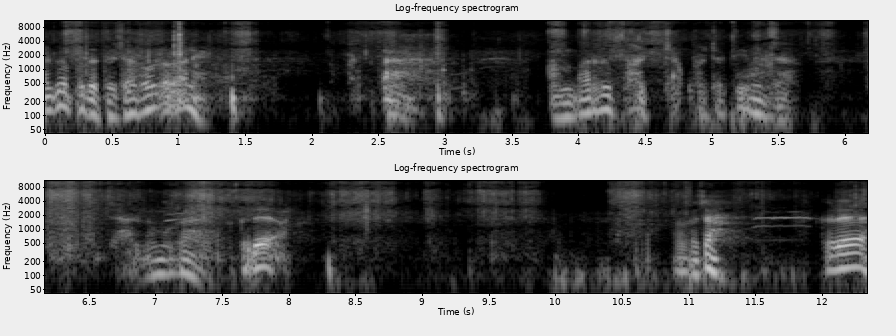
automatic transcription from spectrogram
할배보다 더 잘 올라가네. 아, 안발을 펄쩍펄쩍 뛰면서 잘 넘어가. 그래. 가자. 그래.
